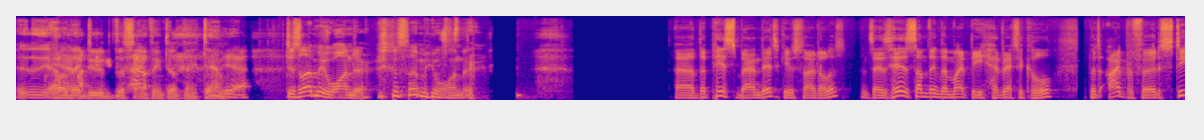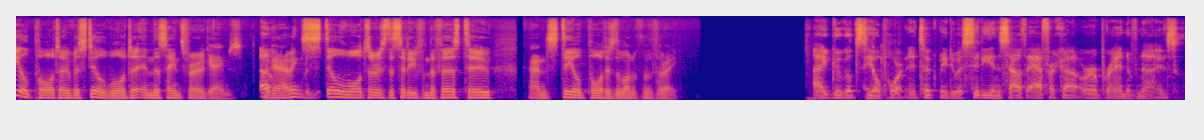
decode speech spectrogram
Oh, they do the same thing, don't they? Damn. yeah. Just let me wander. Just let me wander. Uh, the Piss Bandit gives $5 and says, Here's something that might be heretical, but I preferred Steelport over Stillwater in the Saints Row games. Oh. Okay, I think Stillwater is the city from the first two, and Steelport is the one from three. I googled Steelport and it took me to a city in South Africa or a brand of knives.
